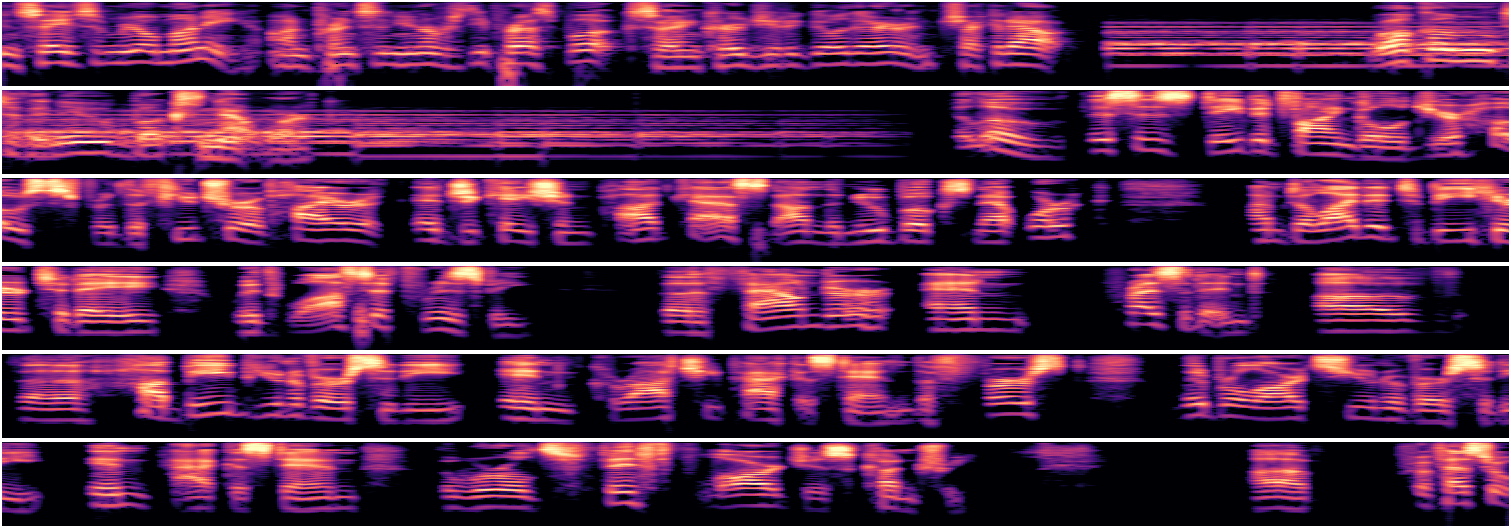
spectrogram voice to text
can save some real money on Princeton University Press books. I encourage you to go there and check it out. Welcome to the New Books Network. Hello, this is David Feingold, your host for the Future of Higher Education podcast on the New Books Network. I'm delighted to be here today with Wasif Rizvi, the founder and president of the Habib University in Karachi, Pakistan, the first liberal arts university in Pakistan, the world's fifth largest country. Uh, Professor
